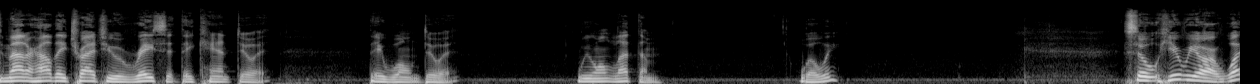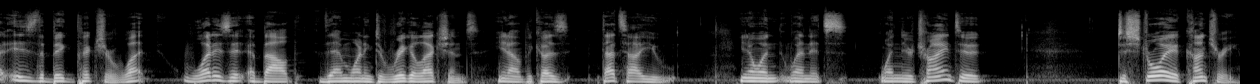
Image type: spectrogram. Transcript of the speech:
no matter how they try to erase it, they can't do it. They won't do it. We won't let them. Will we? So here we are. What is the big picture? What what is it about them wanting to rig elections? You know, because that's how you you know when when it's when you're trying to destroy a country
